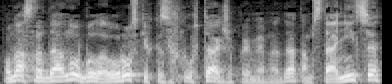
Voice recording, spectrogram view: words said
У нас на Дону было, у русских казаков также примерно, да, там станица,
